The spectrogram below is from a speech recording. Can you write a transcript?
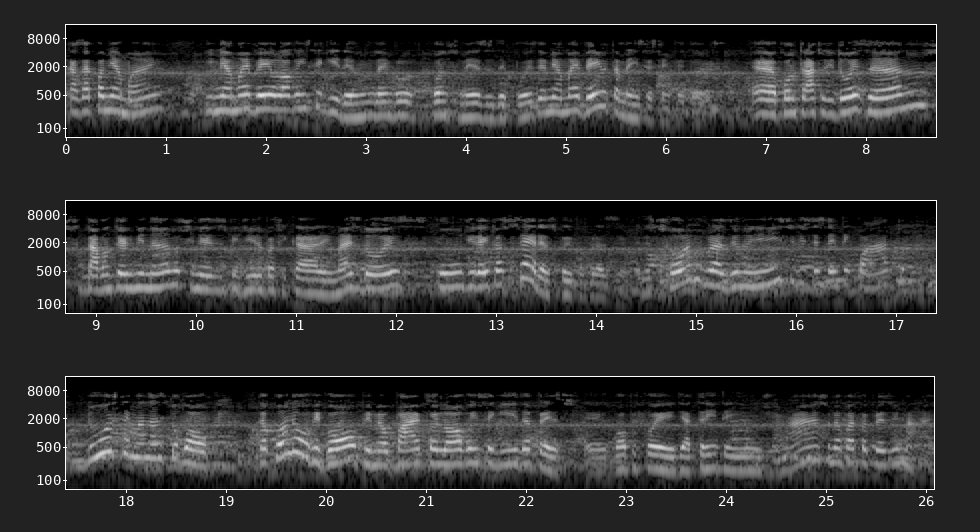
casar com a minha mãe e minha mãe veio logo em seguida, eu não lembro quantos meses depois, e a minha mãe veio também em 62. É, contrato de dois anos, estavam terminando, os chineses pediram para ficarem mais dois, com direito às férias para ir para o Brasil. Eles foram para o Brasil no início de 64, duas semanas antes do golpe. Então, quando houve golpe, meu pai foi logo em seguida preso. É, o golpe foi dia 31 de março, meu pai foi preso em maio.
